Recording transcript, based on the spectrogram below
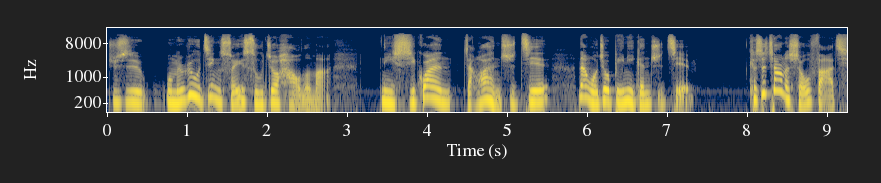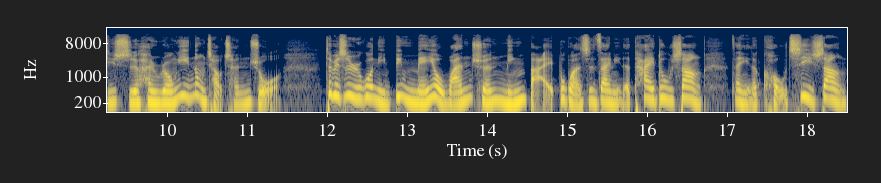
就是我们入境随俗就好了嘛？你习惯讲话很直接，那我就比你更直接。可是这样的手法其实很容易弄巧成拙。特别是如果你并没有完全明白，不管是在你的态度上，在你的口气上，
